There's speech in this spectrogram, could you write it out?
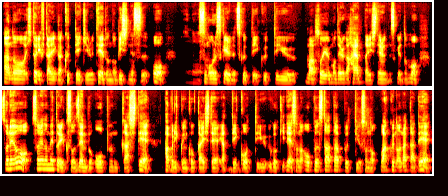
あの、1人2人が食っていける程度のビジネスをスモールスケールで作っていくっていう、まあそういうモデルが流行ったりしてるんですけれども、それを、それのメトリックスを全部オープン化して、パブリックに公開してやっていこうっていう動きで、そのオープンスタートアップっていうその枠の中で、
